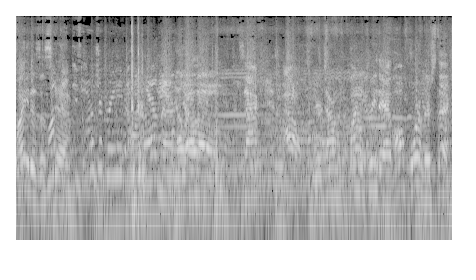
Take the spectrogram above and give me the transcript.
White is a What skip. is orange or green even on here, man? Yellow. Zach is out. You're down to the final three. They have all four of their sticks.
